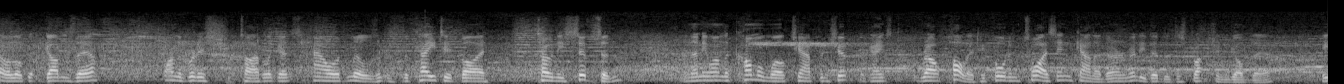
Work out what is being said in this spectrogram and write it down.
Have a look at Gumbs there. Won the British title against Howard Mills. It was vacated by Tony Sibson. And then he won the Commonwealth Championship against Ralph Hollett. He fought him twice in Canada and really did a destruction job there. He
